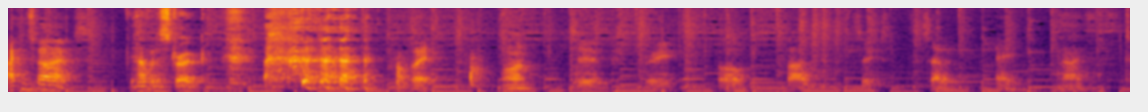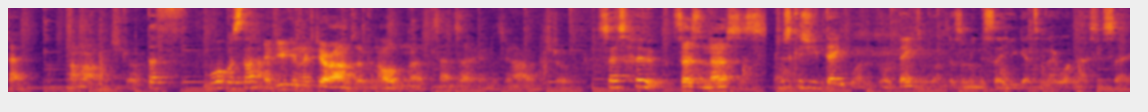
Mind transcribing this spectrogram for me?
I can spell X. You're having a stroke. Wait. One, two, three, four, five, six, seven, eight, nine, ten. I'm not having a stroke. The f- what was that? If you can lift your arms up and hold them there for 10 seconds, you're not having a stroke. Says who? It says the nurses. Just because you date one or dated one doesn't mean to say you get to know what nurses say.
